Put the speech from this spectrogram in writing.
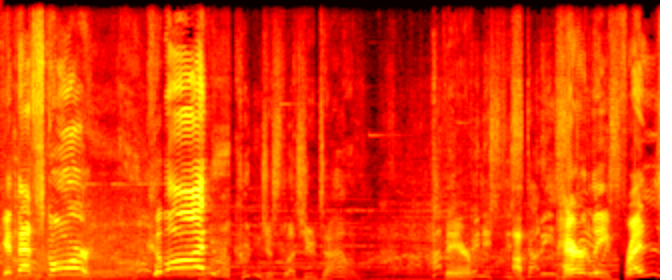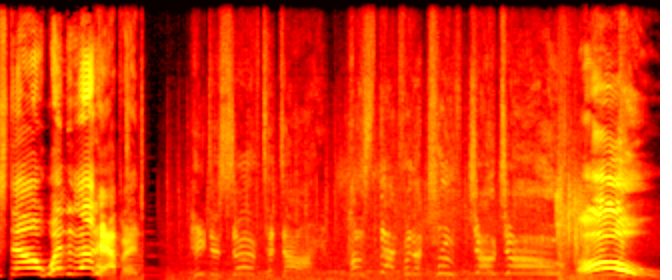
Get that score! Come on! Couldn't just let you down. They're apparently friends now? When did that happen? He deserved to die! How's that for the truth, Jojo? Oh!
